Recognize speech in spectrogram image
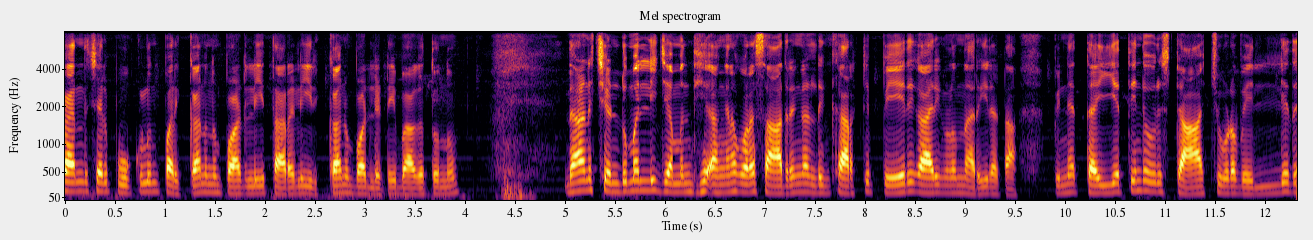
കാരണം എന്താ വെച്ചാൽ പൂക്കളൊന്നും പറിക്കാനൊന്നും പാടില്ല. ഈ തറയിൽ ഇരിക്കാനും പാടില്ല കേട്ടോ ഈ ഭാഗത്തൊന്നും. ഇതാണ് ചെണ്ടുമല്ലി ജമന്തി അങ്ങനെ കുറേ സാധനങ്ങളുണ്ട്. എനിക്ക് കറക്റ്റ് പേര് കാര്യങ്ങളൊന്നും അറിയില്ല കേട്ടോ പിന്നെ തെയ്യത്തിന്റെ ഒരു സ്റ്റാച്ചു ഇവിടെ വലിയത്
